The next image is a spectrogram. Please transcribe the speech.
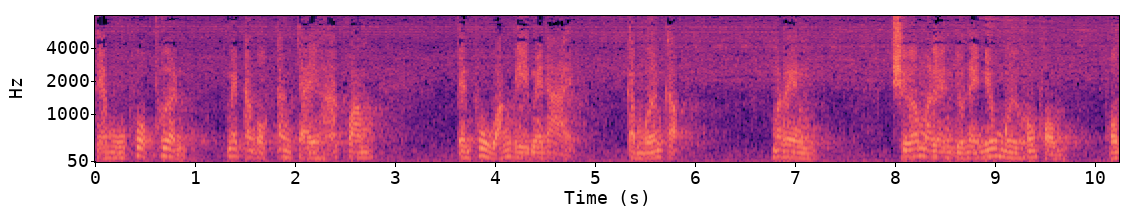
แต่หมู่พวกเพื่อนไม่ตั้งอกตั้งใจหาความ เป็นผู้หวังดีไม่ได้ ก็เหมือนกับมะเร็งเชื้อมะเร็งอยู่ในนิ้วมือของผม ผม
